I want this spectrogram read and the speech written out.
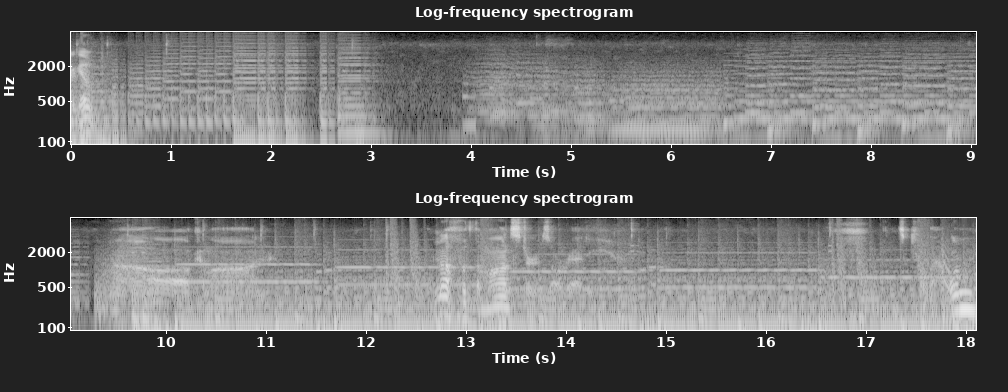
There we go. Oh, come on. Enough with the monsters already. Let's kill that one.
